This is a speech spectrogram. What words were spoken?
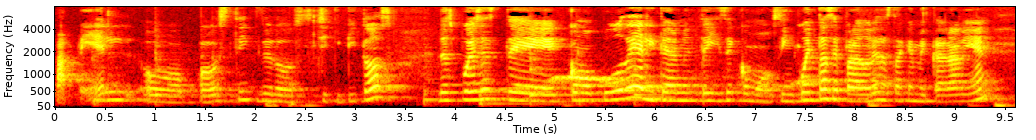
papel o post-its de los chiquititos. Después, este, como pude, literalmente hice como 50 separadores hasta que me quedara bien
